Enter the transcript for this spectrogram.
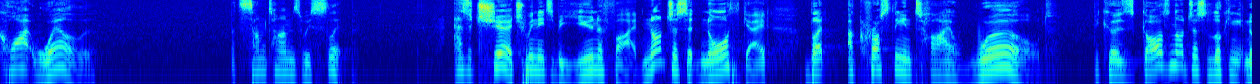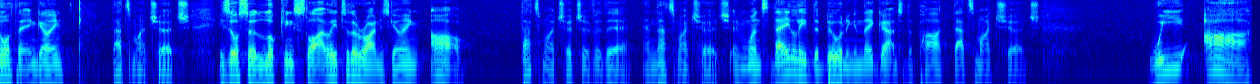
quite well. but sometimes we slip. As a church, we need to be unified, not just at Northgate, but across the entire world. Because God's not just looking at Northgate and going, that's my church. He's also looking slightly to the right and he's going, oh, that's my church over there, and that's my church. And once they leave the building and they go out into the park, that's my church. We are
